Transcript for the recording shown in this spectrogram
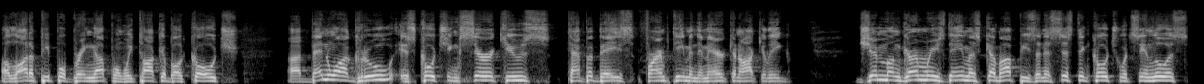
a lot of people bring up when we talk about coach. Uh, Benoit Groulx is coaching Syracuse, Tampa Bay's farm team in the American Hockey League. Jim Montgomery's name has come up. He's an assistant coach with St. Louis.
